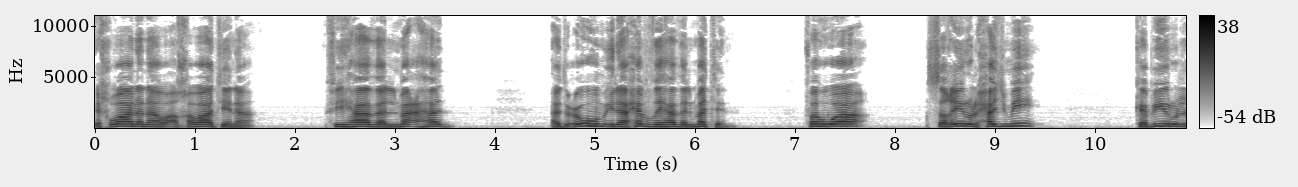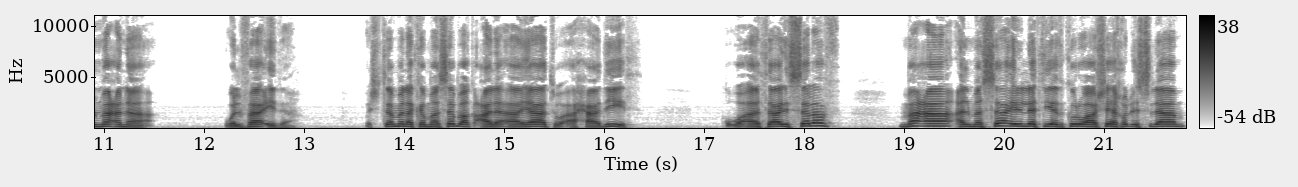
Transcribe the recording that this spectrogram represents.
إخواننا وأخواتنا في هذا المعهد أدعوهم إلى حفظ هذا المتن فهو صغير الحجم كبير المعنى والفائدة واشتمل كما سبق على آيات وأحاديث وآثار السلف مع المسائل التي يذكرها شيخ الإسلام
